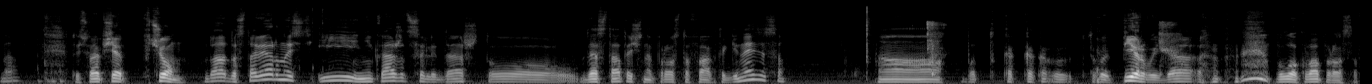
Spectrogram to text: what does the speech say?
Да? То есть вообще в чем да, достоверность и не кажется ли, да, что достаточно просто факта генезиса, а, вот как, как такой первый да, блок вопросов.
